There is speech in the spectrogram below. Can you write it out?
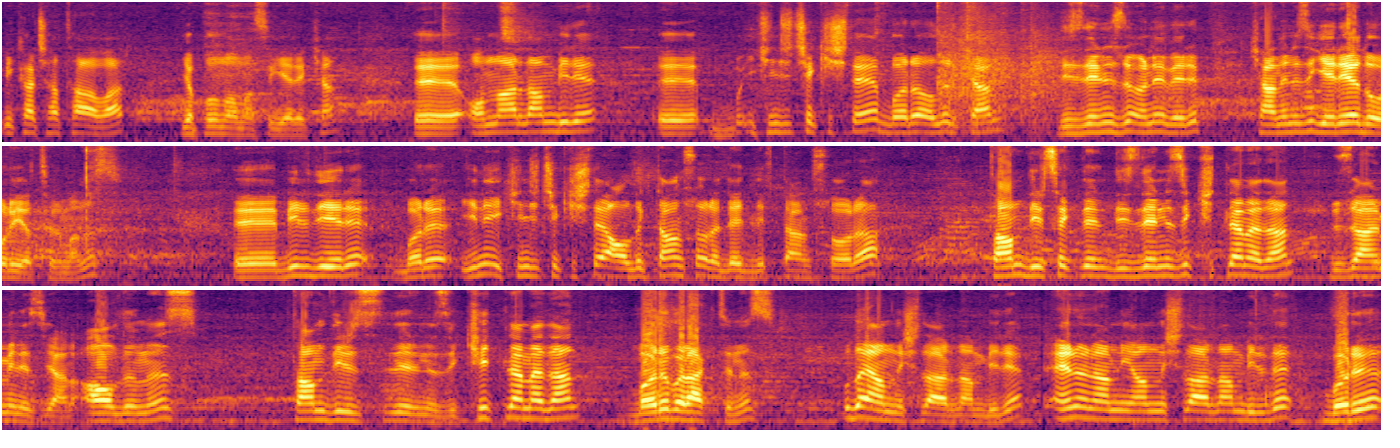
birkaç hata var, yapılmaması gereken. Ee, onlardan biri e, ikinci çekişte barı alırken dizlerinizi öne verip kendinizi geriye doğru yatırmanız. Ee, bir diğeri barı yine ikinci çekişte aldıktan sonra deadlift'ten sonra tam dirseklerin dizlerinizi kitlemeden düzelmeniz yani aldığınız tam dizlerinizi kitlemeden barı bıraktınız. Bu da yanlışlardan biri. En önemli yanlışlardan biri de barı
